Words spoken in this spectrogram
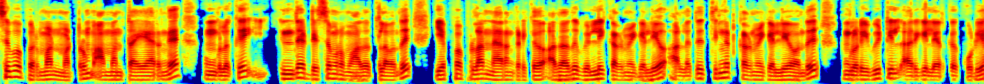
சிவபெருமான் மற்றும் அம்மன் தயாருங்க. உங்களுக்கு இந்த டிசம்பர் மாதத்தில் வந்து எப்பப்பெல்லாம் நேரம் கிடைக்குதோ அதாவது வெள்ளிக்கிழமைகளையோ அல்லது திங்கட்கிழமைகள்லையோ வந்து உங்களுடைய வீட்டில் அருகில் இருக்கக்கூடிய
